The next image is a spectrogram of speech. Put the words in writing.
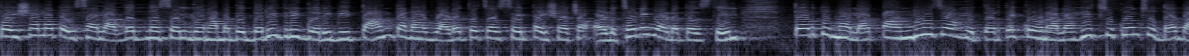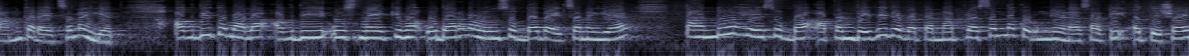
पैशाला पैसा लागत नसेल घरामध्ये दरिद्री गरिबी ताणतणाव वाढतच असेल पैशाच्या अडचणी वाढत असतील तर तुम्हाला तांदूळ जे आहे तर ते कोणालाही चुकून सुद्धा दान करायचे नाहीयेत. अगदी तुम्हाला अगदी उसने किंवा उदार म्हणून सुद्धा द्यायचं नाहीये. तांदूळ हे सुद्धा आपण देवी देवतांना प्रसन्न करून घेण्यासाठी अतिशय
